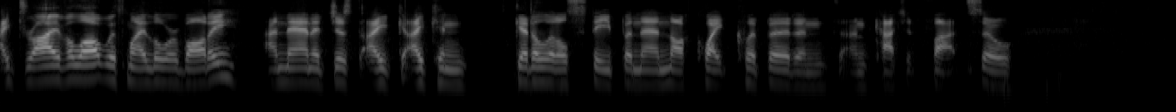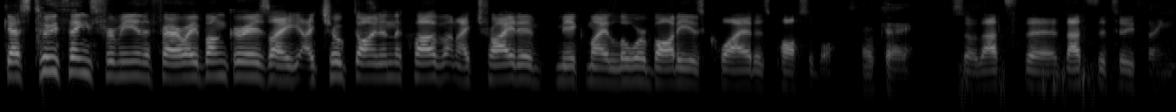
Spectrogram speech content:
I drive a lot with my lower body and then it just I I can get a little steep and then not quite clip it and and catch it fat. So guess two things for me in the fairway bunker is I, I choke down in the club and I try to make my lower body as quiet as possible. Okay. So that's the that's the two things.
